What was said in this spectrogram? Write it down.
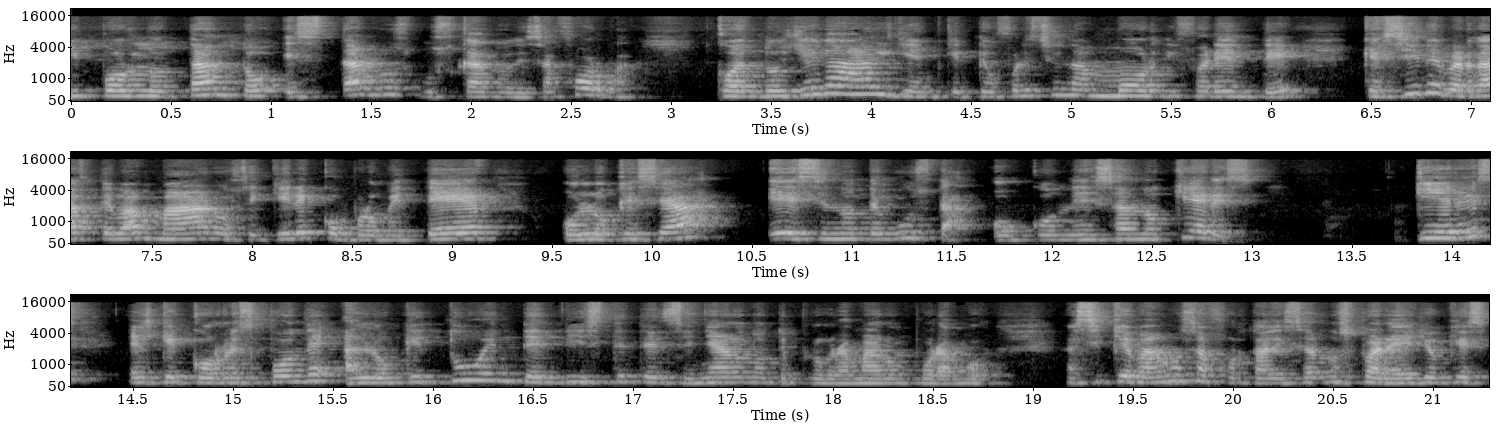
y por lo tanto estamos buscando de esa forma. Cuando llega alguien que te ofrece un amor diferente, que sí de verdad te va a amar o se quiere comprometer o lo que sea, ese no te gusta o con esa no quieres. Quieres el que corresponde a lo que tú entendiste, te enseñaron o te programaron por amor. Así que vamos a fortalecernos para ello, que es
